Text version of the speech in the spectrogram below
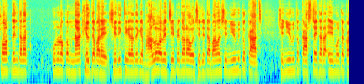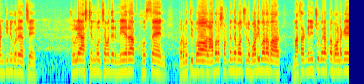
শট দিন তারা কোনো রকম না খেলতে পারে। সেদিক থেকে তাদেরকে ভালোভাবে চেপে ধরা হয়েছে, যেটা বাংলাদেশের নিয়মিত কাজ। সেই নিয়মিত কাজটাই তারা এই মুহূর্তে কন্টিনিউ করে যাচ্ছে। চলে আসছেন বলছে আমাদের মেহরাব হোসেন। পরবর্তী বল, আবারও শর্ট বল ছিল, বডি বরাবর। মাথাকে নিচু করে আপনার বলটাকে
